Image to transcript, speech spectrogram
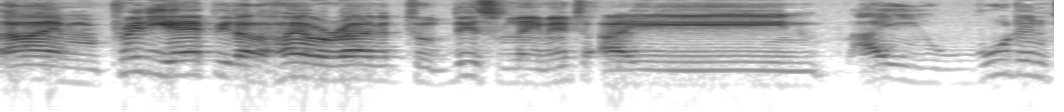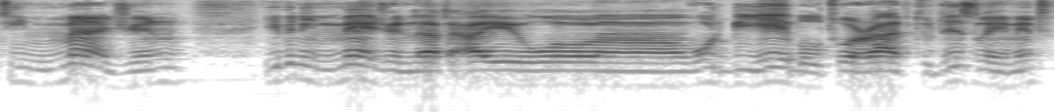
I'm pretty happy that I arrived to this limit. I I wouldn't imagine, even imagine that I uh, would be able to arrive to this limit,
